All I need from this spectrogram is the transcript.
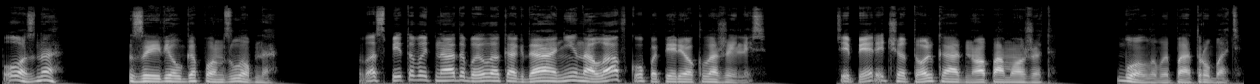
«Поздно», — заявил Гапон злобно. «Воспитывать надо было, когда они на лавку поперек ложились. Теперь еще только одно поможет — головы поотрубать».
